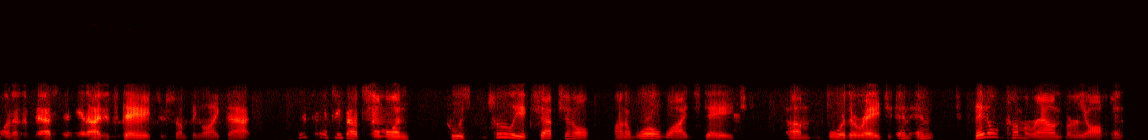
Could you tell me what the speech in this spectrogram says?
one of the best in the United States or something like that. We're talking about someone who is truly exceptional on a worldwide stage um, for their age, and and they don't come around very often,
